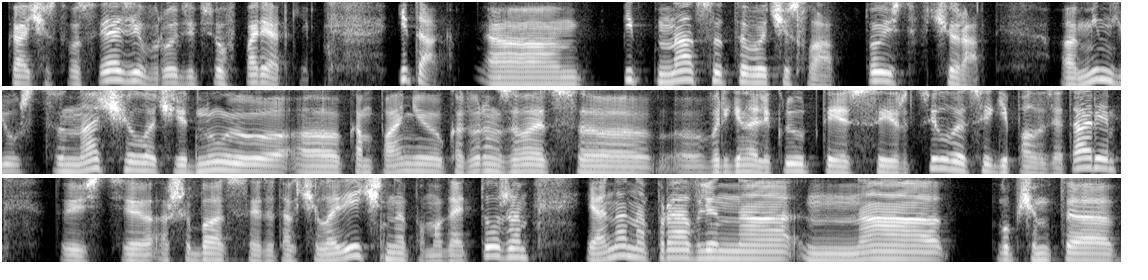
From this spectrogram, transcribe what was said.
качество связи. Вроде все в порядке. Итак, э, 15 числа, то есть вчера, а Минюст начал очередную э, кампанию, которая называется э, в оригинале «Клютес и рцилвец и то есть э, ошибаться – это так человечно, помогать тоже, и она направлена на, в общем-то,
